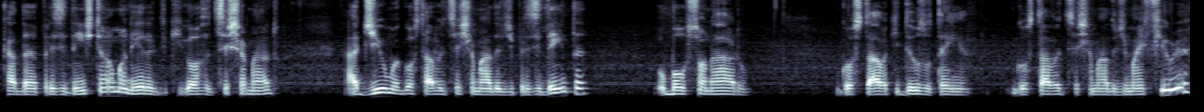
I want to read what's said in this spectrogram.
Cada presidente tem uma maneira de que gosta de ser chamado. A Dilma gostava de ser chamada de presidenta o Bolsonaro gostava, que Deus o tenha, gostava de ser chamado de My Führer.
